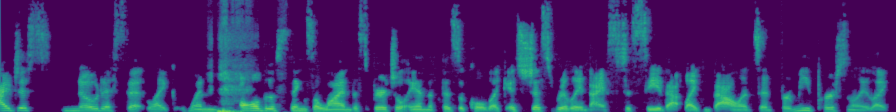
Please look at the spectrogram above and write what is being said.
I just noticed that like when all those things align, the spiritual and the physical, like it's just really nice to see that like balance. And for me personally, like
